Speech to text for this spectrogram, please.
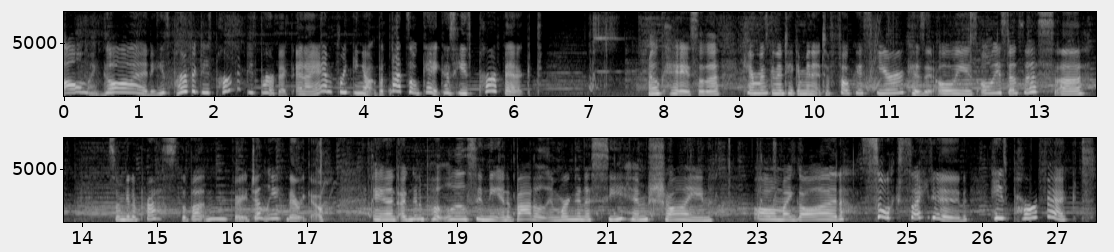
Oh my god, he's perfect, he's perfect, he's perfect. And I am freaking out, but that's okay because he's perfect. Okay, so the camera's gonna take a minute to focus here because it always, always does this. Uh, so I'm gonna press the button very gently. There we go. And I'm gonna put little Sydney in a battle and we're gonna see him shine. Oh my god, so excited. He's perfect.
